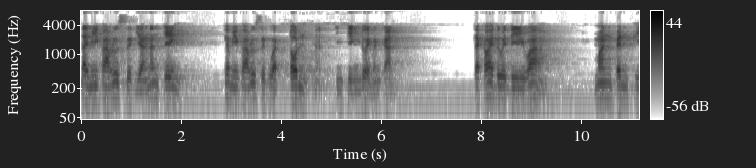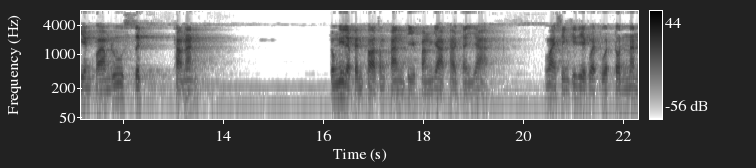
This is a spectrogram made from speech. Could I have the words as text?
ได้มีความรู้สึกอย่างนั้นจริง แล้วมีความรู้สึกว่าตนจริง ๆ ด้วยเหมือนกัน แต่เขาให้ดูดีว่ามันเป็นเพียงความรู้สึกเท่านั้น ตรงนี้แหละเป็นข้อสำคัญที่ฟังยากเข้าใจยาก ว่าสิ่งที่เรียกว่าตัวตนนั่น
